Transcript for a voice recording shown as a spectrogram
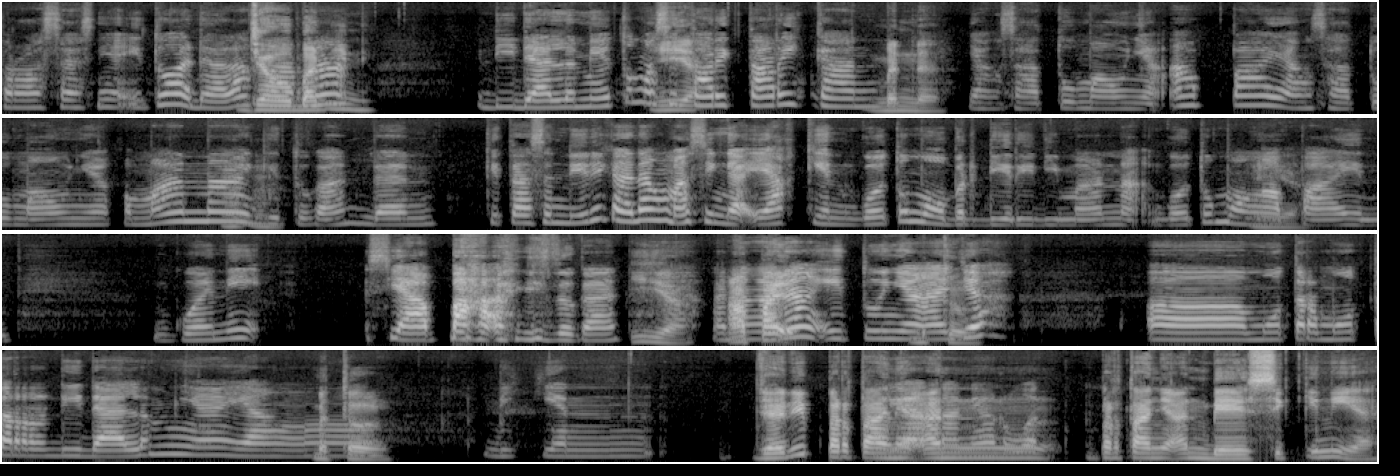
prosesnya itu adalah jawaban karena ini di dalamnya itu masih Iya. tarik-tarikan bener yang satu maunya apa, yang satu maunya ke mana Mm-mm. gitu kan. Dan kita sendiri kadang masih nggak yakin, gue tuh mau berdiri di mana, gue tuh mau Iya. Gue nih siapa gitu kan. iya apa Kadang-kadang itunya Betul. aja eh, muter-muter di dalamnya yang betul bikin jadi pertanyaan pertanyaan basic ini ya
